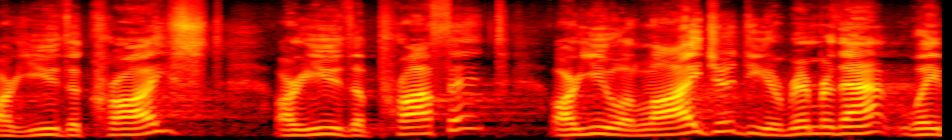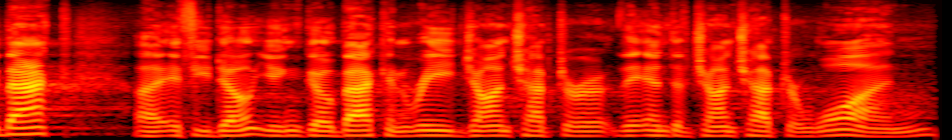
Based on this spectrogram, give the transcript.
Are you the Christ? Are you the prophet? Are you Elijah? Do you remember that way back uh, if you don't, you can go back and read John chapter, the end of John chapter 1.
